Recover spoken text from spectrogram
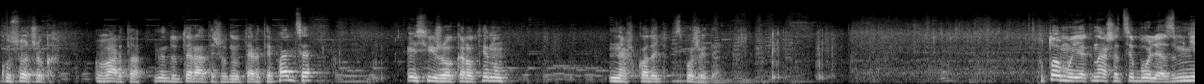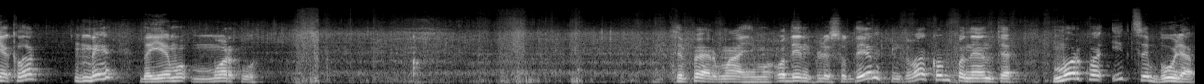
Кусочок варто не дотирати, щоб не втерти пальця. І свіжого каротину не шкодить спожити. По тому, як наша цибуля зм'якла, ми даємо моркву. Тепер маємо 1 плюс 1, два компоненти. Морква і цибуля.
